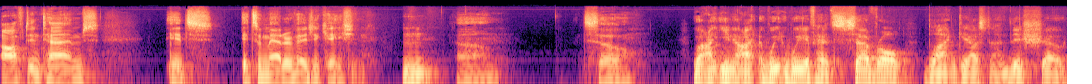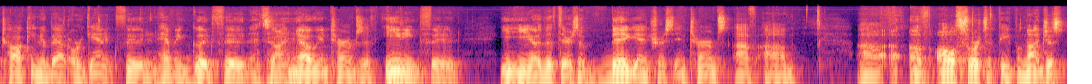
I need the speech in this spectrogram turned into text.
oftentimes it's it's a matter of education. Um, so Well, I, you know, I, we, we have had several black guests on this show talking about organic food and having good food. And so I know in terms of eating food, you, you know, that there's a big interest in terms of, um, uh, of all sorts of people, not just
